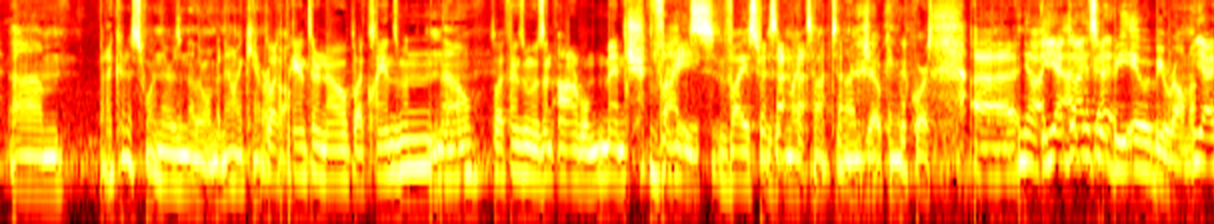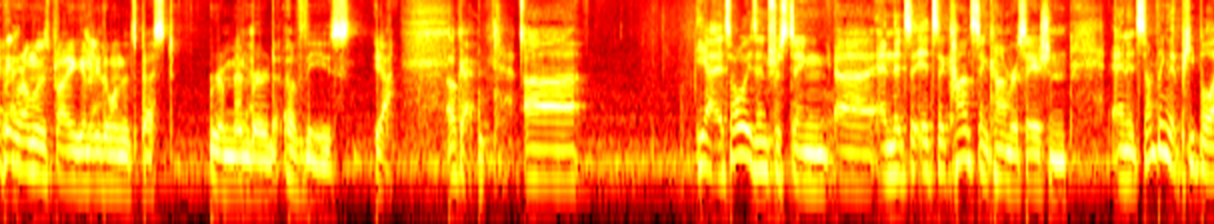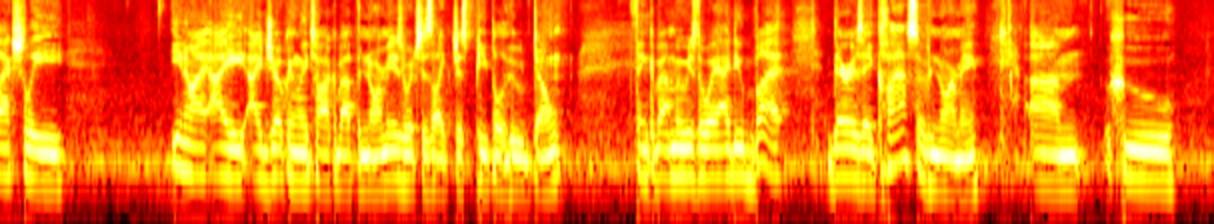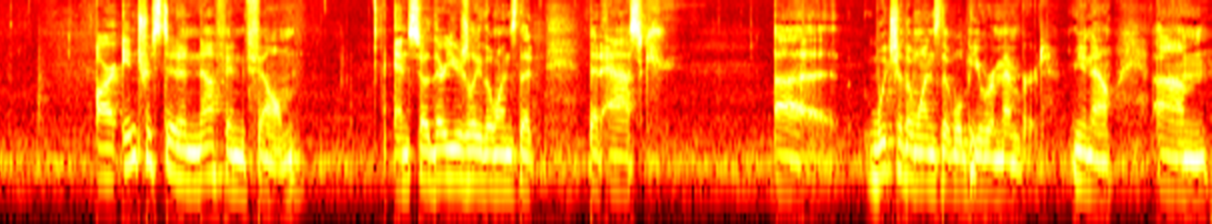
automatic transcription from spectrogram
Um, but I could have sworn there was another one, but now I can't Black recall. Panther, no. Black Klansman, No. Black Klansman was an honorable mensch. for me. Vice, Vice was in my top ten. I'm joking, of course. Um, no, yeah, yeah, I I- guess it would be it would be Roma. Yeah, I think right. Roma is probably going to Yeah. be the one that's best remembered of these. Yeah. Okay. Uh, yeah, it's always interesting, uh, and it's it's a constant conversation, and it's something that people actually, you know, I, I I jokingly talk about the normies, which is like just people who don't think about movies the way I do, but there is a class of normie um, who are interested enough in film, and so they're usually the ones that that ask which are the ones that will be remembered. You know, um,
